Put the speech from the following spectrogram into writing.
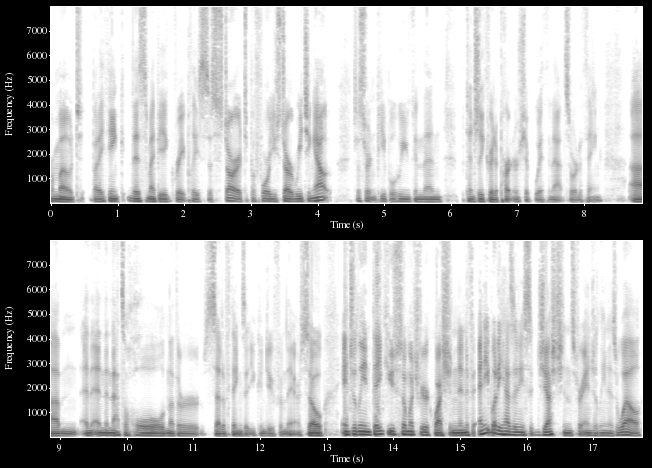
promote, but I think this might be a great place to start before you start reaching out to certain people who you can then potentially create a partnership with and that sort of thing. Um, and and then that's a whole another set of things that you can do from there. So, Angeline, thank you so much for your question. And if anybody has any suggestions for Angeline as well,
